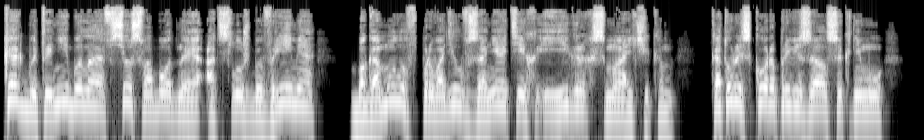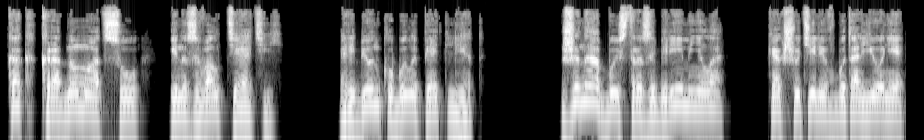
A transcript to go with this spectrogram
Как бы то ни было, все свободное от службы время Богомолов проводил в занятиях и играх с мальчиком, который скоро привязался к нему, как к родному отцу, и называл тятей. Ребенку было пять лет. Жена быстро забеременела, как шутили в батальоне,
